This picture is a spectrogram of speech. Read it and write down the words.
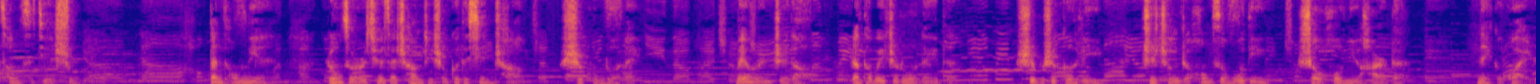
从此结束。但同年，容祖儿却在唱这首歌的现场失控落泪。没有人知道，让她为之落泪的，是不是歌里支撑着红色屋顶、守候女孩的那个怪人？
